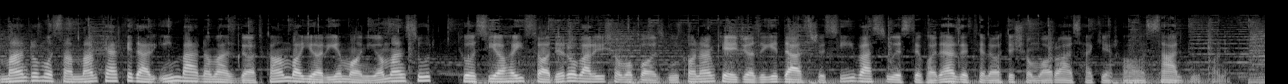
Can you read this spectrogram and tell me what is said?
من رو مصمم کرد که در این برنامه از دات کام با یاری مانیا منصور توصیه های ساده رو برای شما بازگو کنم که اجازه دسترسی و سوء استفاده از اطلاعات شما رو از هکرها سلب می‌کنه.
